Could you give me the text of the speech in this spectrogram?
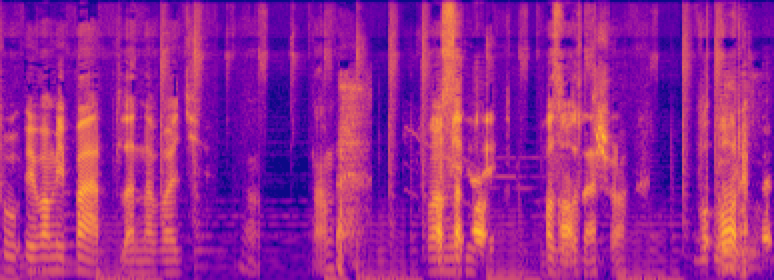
Fú, ő valami bárt lenne, vagy... Nem? Valami a- hazudozásra. Warhammer-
